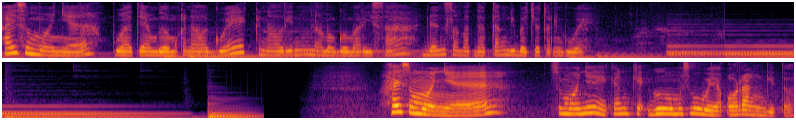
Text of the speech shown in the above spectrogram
Hai semuanya, buat yang belum kenal gue, kenalin nama gue Marisa dan selamat datang di bacotan gue. Hai semuanya, semuanya ya kan kayak gue ngomong sama banyak orang gitu.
